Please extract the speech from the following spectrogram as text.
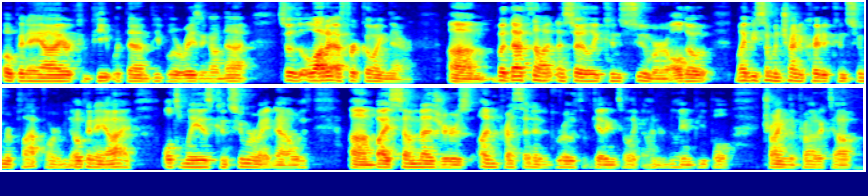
open AI or compete with them. People are raising on that. So there's a lot of effort going there. Um, but that's not necessarily consumer, although it might be someone trying to create a consumer platform. And OpenAI ultimately is consumer right now with, um, by some measures, unprecedented growth of getting to like 100 million people trying the product out.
